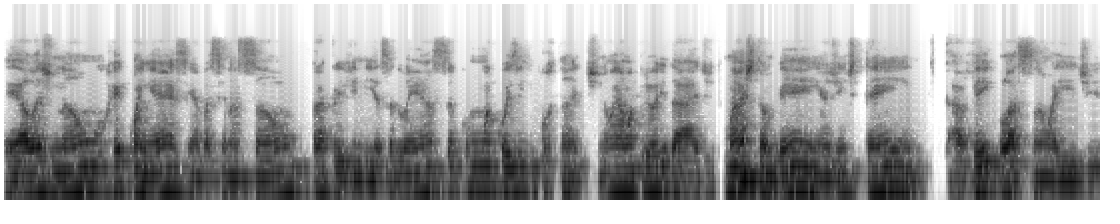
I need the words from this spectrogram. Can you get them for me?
elas não reconhecem a vacinação para prevenir essa doença como uma coisa importante, não é uma prioridade. Mas também a gente tem a veiculação aí de,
